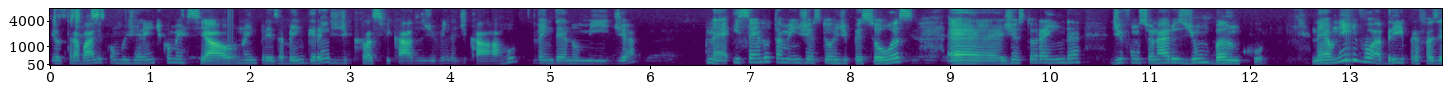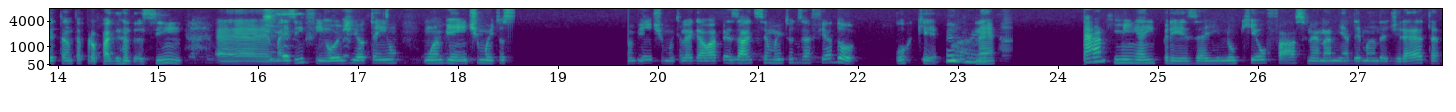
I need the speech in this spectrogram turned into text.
eu trabalho como gerente comercial numa empresa bem grande de classificados de venda de carro, vendendo mídia, né? E sendo também gestor de pessoas, é, gestor ainda de funcionários de um banco. Né? Eu nem vou abrir para fazer tanta propaganda assim, é, mas enfim, hoje eu tenho um ambiente muito ambiente muito legal, apesar de ser muito desafiador. Por quê? Uhum. Né? Na minha empresa e no que eu faço, né, na minha demanda direta,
